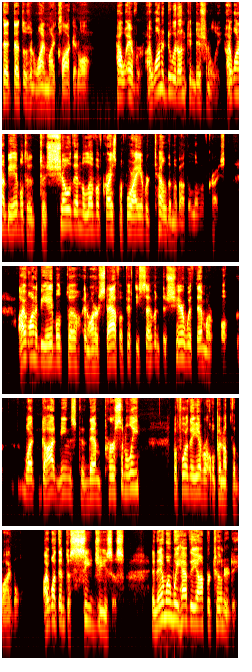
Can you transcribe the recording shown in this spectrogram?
that that doesn't wind my clock at all. However, I want to do it unconditionally. I want to be able to, to show them the love of Christ before I ever tell them about the love of Christ. I want to be able to, in our staff of 57, to share with them or what God means to them personally before they ever open up the Bible. I want them to see Jesus. And then when we have the opportunity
